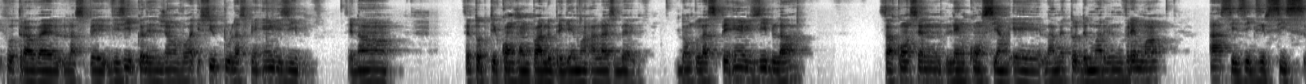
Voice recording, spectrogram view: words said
il faut travailler l'aspect visible que les gens voient et surtout l'aspect invisible. C'est dans cette optique qu'on compare le bégaiement à l'iceberg. Donc l'aspect invisible là, ça concerne l'inconscient et la méthode de Marilyn vraiment a ces exercices,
